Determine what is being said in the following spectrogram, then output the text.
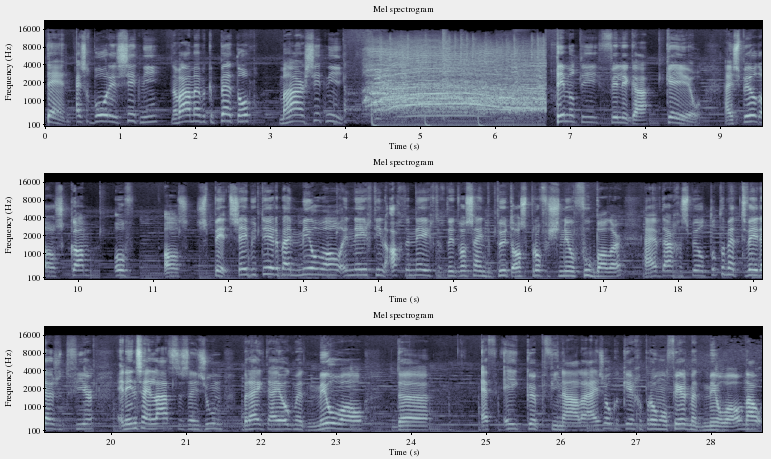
Hij is geboren in Sydney. Nou, waarom heb ik een pet op? Mijn haar Sydney. Timothy Filiga Cahill. Hij speelde als Cam of als spits. Debuteerde bij Millwall in 1998. Dit was zijn debuut als professioneel voetballer. Hij heeft daar gespeeld tot en met 2004. En in zijn laatste seizoen bereikte hij ook met Millwall de FA Cup finale. Hij is ook een keer gepromoveerd met Millwall. Nou,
